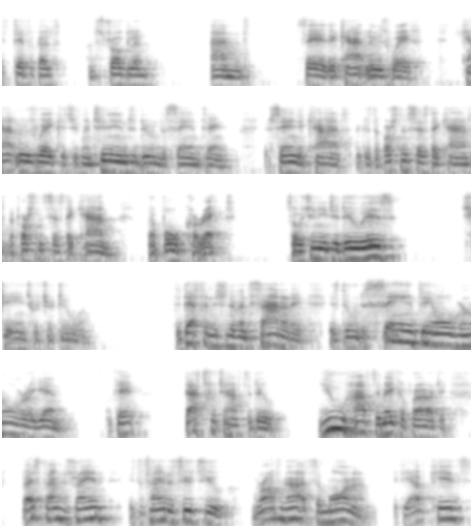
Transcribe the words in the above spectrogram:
it's difficult, I'm struggling, and say they can't lose weight. You can't lose weight because you're continuing to doing the same thing. You're saying you can't because the person who says they can't and the person who says they can, they're both correct. So what you need to do is change what you're doing. The definition of insanity is doing the same thing over and over again. Okay? That's what you have to do. You have to make a priority. Best time to train is the time that suits you. More often than not, it's the morning. If you have kids,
